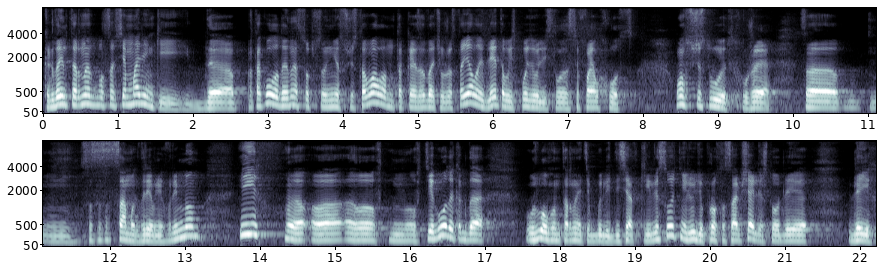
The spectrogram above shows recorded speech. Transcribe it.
Когда интернет был совсем маленький, да, протокола DNS, собственно, не существовало, но такая задача уже стояла, и для этого использовались файл hosts. Он существует уже со, со, со самых древних времен, и э, э, э, в, те годы, когда узлов в интернете были десятки или сотни, люди просто сообщали, что для, для их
